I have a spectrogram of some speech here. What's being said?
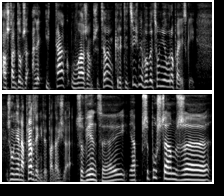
aż tak dobrze, ale i tak uważam przy całym krytycyzmie wobec Unii Europejskiej, że Unia naprawdę nie wypada źle. Co więcej, ja przypuszczam, że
